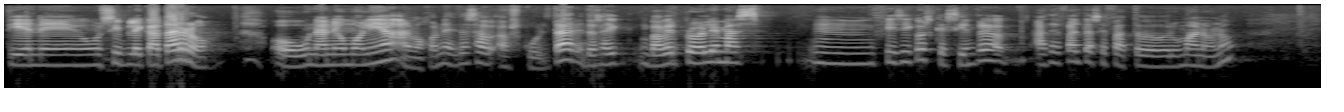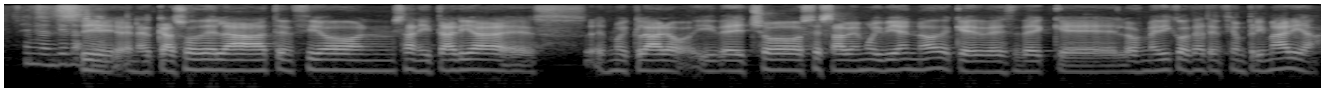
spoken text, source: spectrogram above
tiene un simple catarro o una neumonía, a lo mejor necesitas auscultar. Entonces, va a haber problemas Mm, físicos que siempre hace falta ese factor humano, ¿no? Sí, en el caso de la atención sanitaria es, es, muy claro y de hecho se sabe muy bien ¿no? de que desde que los médicos de atención primaria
